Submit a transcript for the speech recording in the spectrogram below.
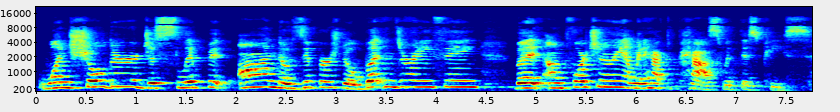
One shoulder, just slip it on, no zippers, no buttons or anything. But unfortunately, I'm gonna have to pass with this piece.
